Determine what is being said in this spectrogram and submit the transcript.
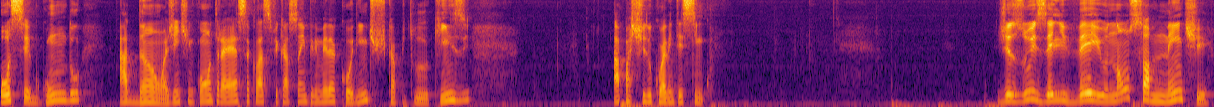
O segundo Adão. A gente encontra essa classificação em 1 Coríntios, capítulo 15, a partir do 45. Jesus ele veio não somente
